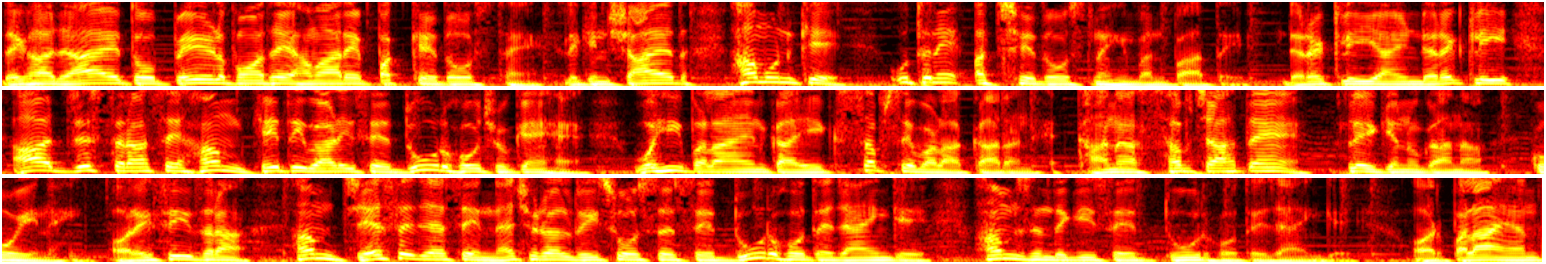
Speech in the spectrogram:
देखा जाए तो पेड़ पौधे हमारे पक्के दोस्त हैं, लेकिन शायद हम उनके उतने अच्छे दोस्त नहीं बन पाते। डायरेक्टली या इनडायरेक्टली आज जिस तरह से हम खेती बाड़ी से दूर हो चुके हैं, वही पलायन का एक सबसे बड़ा कारण है। खाना सब चाहते हैं, लेकिन उगाना कोई नहीं। और इसी तरह हम जैसे जैसे नेचुरल रिसोर्सेज से दूर होते जाएँगे, हम ज़िंदगी से दूर होते जाएँगे, और पलायन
